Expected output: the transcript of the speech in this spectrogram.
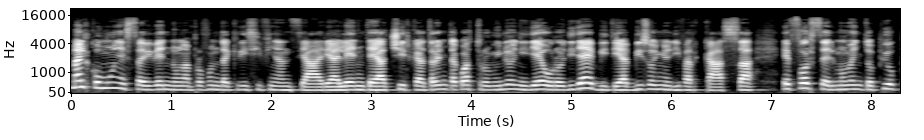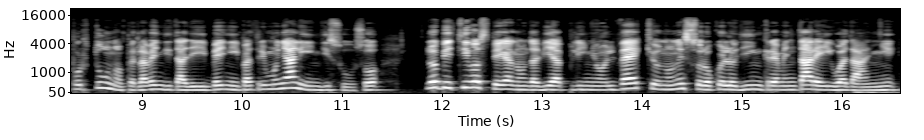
Ma il Comune sta vivendo una profonda crisi finanziaria, l'ente ha circa 34 milioni di euro di debiti e ha bisogno di far cassa e forse è il momento più opportuno per la vendita dei beni patrimoniali in disuso. L'obiettivo, spiegano da via Plinio il Vecchio, non è solo quello di incrementare i guadagni.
